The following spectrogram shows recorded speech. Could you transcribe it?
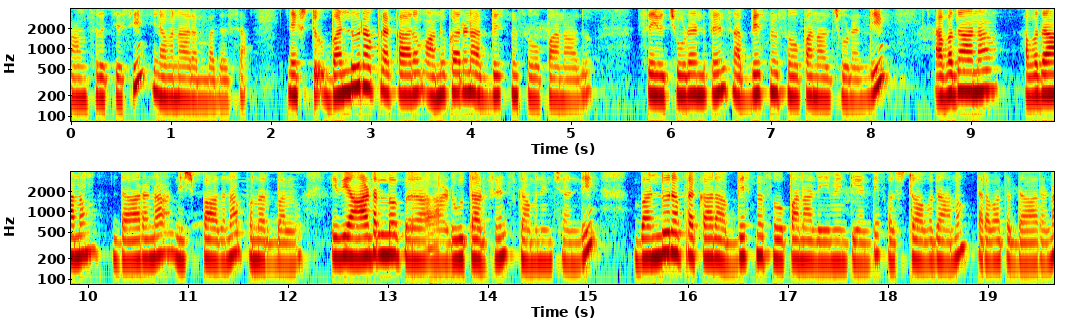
ఆన్సర్ వచ్చేసి యవనారంభ దశ. నెక్స్ట్ బండూరా ప్రకారం అనుకరణ అభ్యసన సోపానాలు. సో ఇవి చూడండి ఫ్రెండ్స్ అభ్యసన సోపానాలు చూడండి. అవధాన అవధానం ధారణ నిష్పాదన పునర్బలం. ఇవి ఆర్డర్లో అడుగుతాడు ఫ్రెండ్స్ గమనించండి. బండూర ప్రకారం అభ్యసన సోపానాలు ఏమేంటి అంటే ఫస్ట్ అవధానం తర్వాత ధారణ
